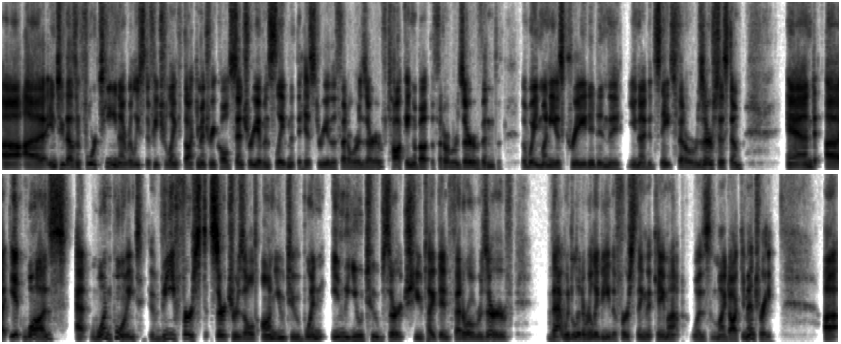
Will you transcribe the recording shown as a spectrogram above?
Uh, uh, in 2014, I released a feature length documentary called Century of Enslavement The History of the Federal Reserve, talking about the Federal Reserve and the way money is created in the United States Federal Reserve System. And uh, it was, at one point, the first search result on YouTube. When in the YouTube search you typed in Federal Reserve, that would literally be the first thing that came up was my documentary. Uh,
